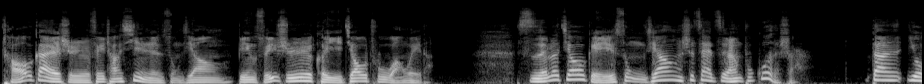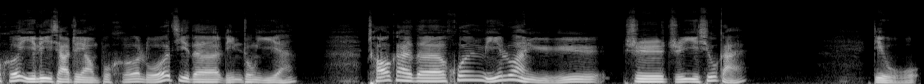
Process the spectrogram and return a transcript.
晁盖是非常信任宋江，并随时可以交出王位的。死了交给宋江是再自然不过的事儿，但又何以立下这样不合逻辑的临终遗言？晁盖的昏迷乱语是执意修改。第五，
